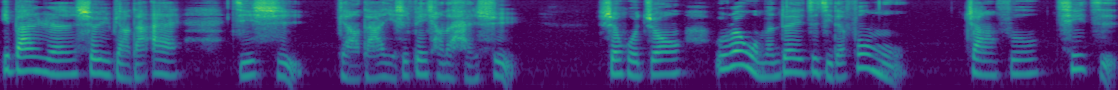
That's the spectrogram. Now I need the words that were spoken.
一般人羞于表达爱，即使表达也是非常的含蓄。生活中，无论我们对自己的父母、丈夫、妻子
